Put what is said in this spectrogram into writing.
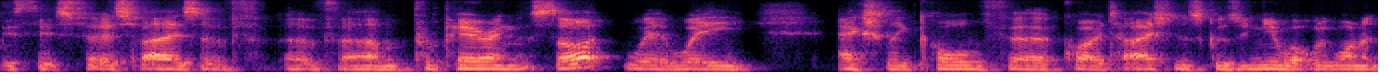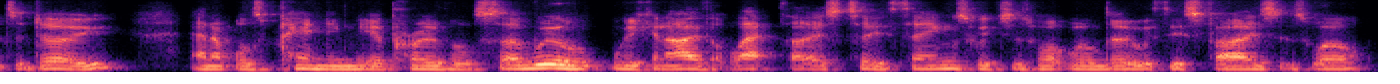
with this first phase of, of um, preparing the site where we actually called for quotations because we knew what we wanted to do and it was pending the approval. So we'll we can overlap those two things, which is what we'll do with this phase as well.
